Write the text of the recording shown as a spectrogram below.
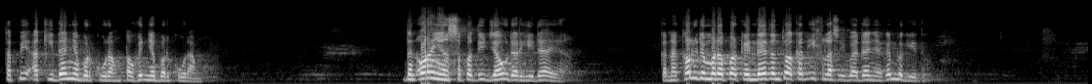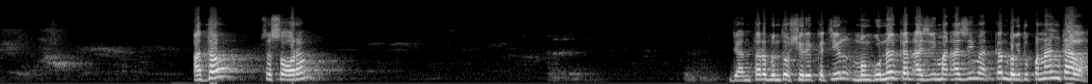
tapi akidahnya berkurang, tauhidnya berkurang. Dan orang yang seperti jauh dari hidayah. Karena kalau dia mendapatkan hidayah tentu akan ikhlas ibadahnya, kan begitu. Atau seseorang di antara bentuk syirik kecil menggunakan azimat-azimat, kan begitu penangkal.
